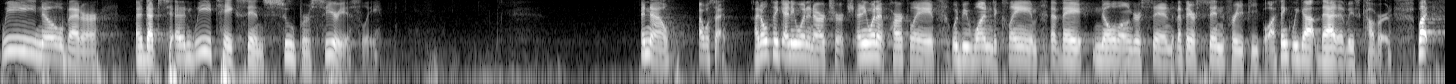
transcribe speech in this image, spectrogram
We know better and that and we take sin super seriously. And now, I will say, I don't think anyone in our church, anyone at Park Lane, would be one to claim that they no longer sin, that they are sin free people. I think we got that at least covered. But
